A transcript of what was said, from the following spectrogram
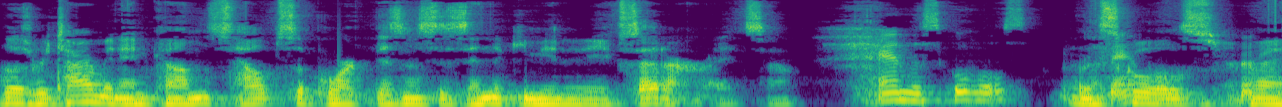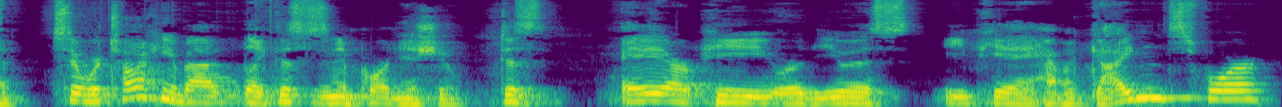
those retirement incomes help support businesses in the community, et cetera, right? So. And the schools. And the example. schools, right. So we're talking about, like, this is an important issue. Does AARP or the US EPA have a guidance for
